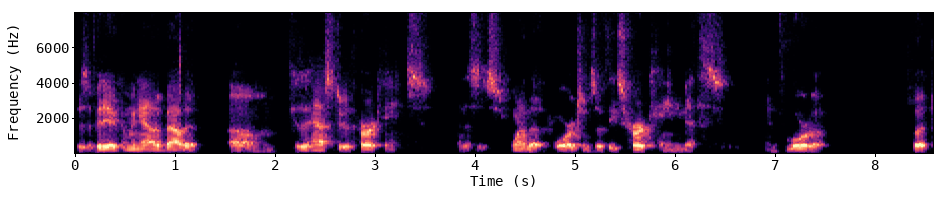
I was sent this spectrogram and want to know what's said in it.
there's a video coming out about it um, because it has to do with hurricanes, and this is one of the origins of these hurricane myths in Florida. But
